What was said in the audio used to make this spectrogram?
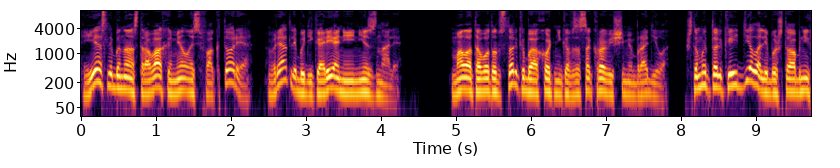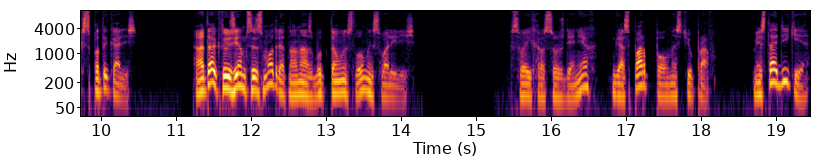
Если бы на островах имелась фактория, вряд ли бы дикари о ней не знали. Мало того, тут столько бы охотников за сокровищами бродило, что мы только и делали бы, что об них спотыкались. А так туземцы смотрят на нас, будто мы с луны свалились. В своих рассуждениях Гаспар полностью прав. Места дикие,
